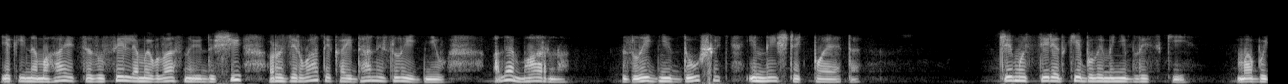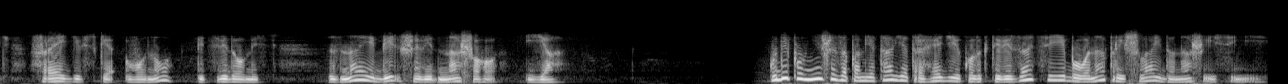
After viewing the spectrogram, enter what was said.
який намагається зусиллями власної душі розірвати кайдани злиднів, але марно. Злидні душать і нищать поета. Чимось ці рядки були мені близькі. Мабуть, фрейдівське воно, підсвідомість, знає більше від нашого я. Куди повніше запам'ятав я трагедію колективізації, бо вона прийшла і до нашої сім'ї.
